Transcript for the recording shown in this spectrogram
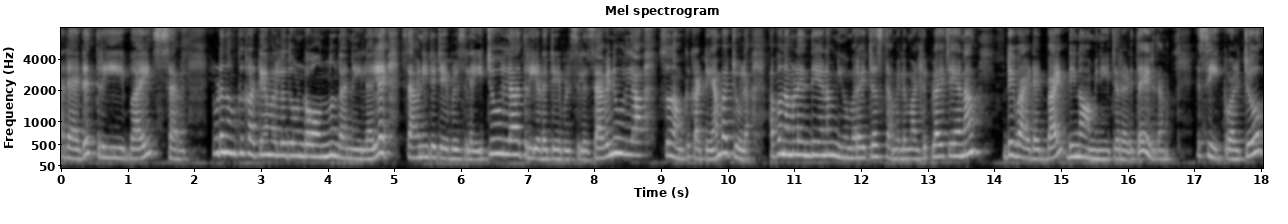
അതായത് ത്രീ ബൈ സെവൻ ഇവിടെ നമുക്ക് കട്ട് ചെയ്യാൻ വല്ലതും ഉണ്ടോ? ഒന്നും തന്നെ ഇല്ല അല്ലേ? സെവനിന്റെ ടേബിൾസിൽ എയ്റ്റും ഇല്ല ത്രീയുടെ ടേബിൾസിൽ സെവനും ഇല്ല. സോ നമുക്ക് കട്ട് ചെയ്യാൻ പറ്റൂല. അപ്പോൾ നമ്മൾ എന്ത് ചെയ്യണം? ന്യൂമറേറ്റേഴ്സ് തമ്മിൽ മൾട്ടിപ്ലൈ ചെയ്യണം. ഡിവൈഡഡ് ബൈ ഡിനോമിനേറ്റർ എടുത്ത് എഴുതണം. Is equal to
